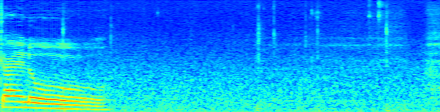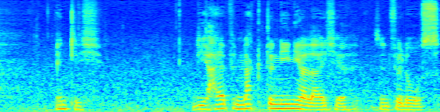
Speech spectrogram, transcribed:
geilo. Endlich. Die halbnackte Ninja-Leiche sind wir los.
